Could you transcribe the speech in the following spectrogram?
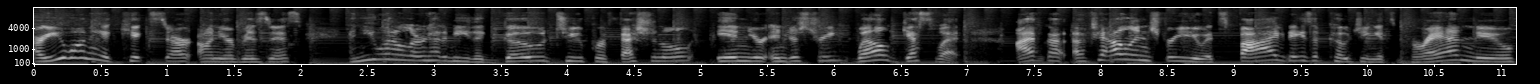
Are you wanting a kickstart on your business and you want to learn how to be the go to professional in your industry? Well, guess what? I've got a challenge for you. It's five days of coaching. It's brand new.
